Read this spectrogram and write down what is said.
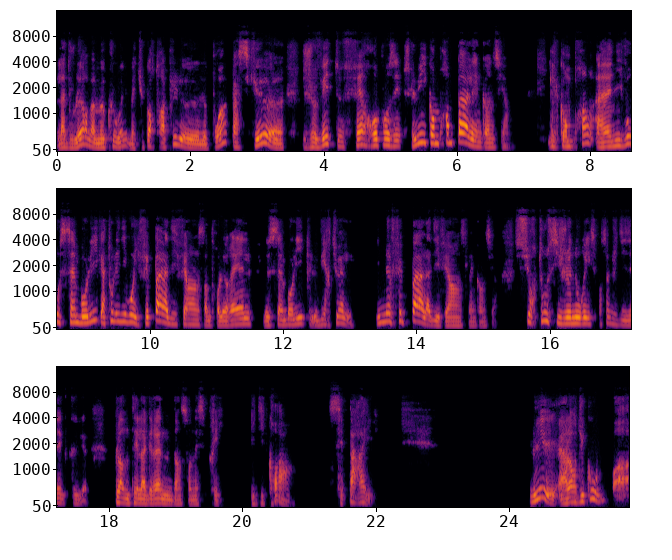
la douleur va me clouer. Ben, tu porteras plus le, poids parce que euh, je vais te faire reposer. Parce que lui, il comprend pas l'inconscient. Il comprend à un niveau symbolique, à tous les niveaux. Il fait pas la différence entre le réel, le symbolique, le virtuel. Il ne fait pas la différence, l'inconscient. Surtout si je nourris. C'est pour ça que je disais que planter la graine dans son esprit et d'y croire, c'est pareil. Lui, alors du coup, oh,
